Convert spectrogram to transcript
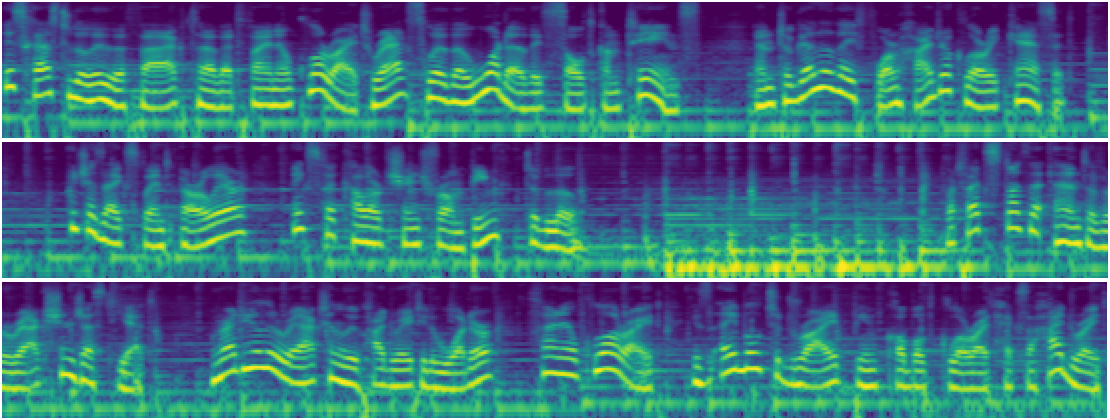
This has to do with the fact that thionyl chloride reacts with the water this salt contains, and together they form hydrochloric acid, which as I explained earlier, makes the color change from pink to blue. But that's not the end of the reaction just yet. Gradually reacting with hydrated water, thionyl chloride is able to dry pink cobalt chloride hexahydrate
